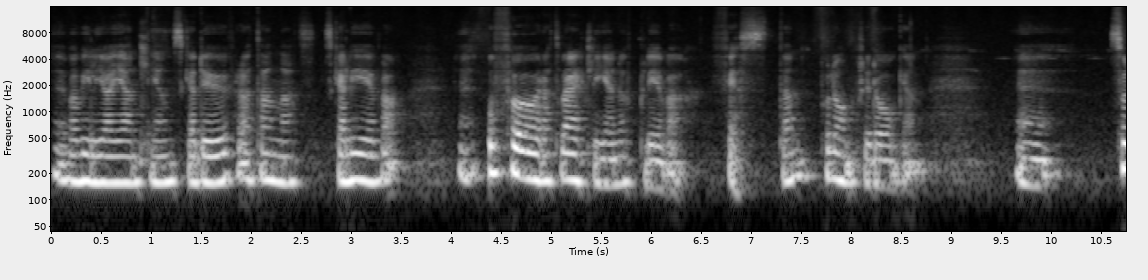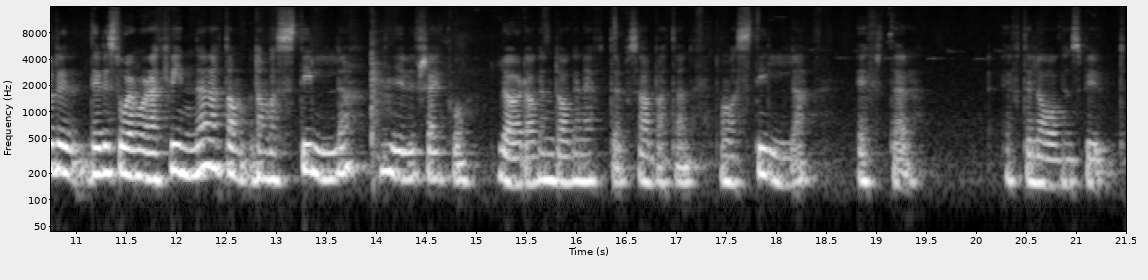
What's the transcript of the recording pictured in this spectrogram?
Eh, vad vill jag egentligen ska dö för att annat ska leva? Eh, och för att verkligen uppleva festen på långfredagen. Eh, så det, det, det står om några kvinnor att de, de var stilla, i och för sig på lördagen, dagen efter, på sabbaten. De var stilla efter, efter lagens bud.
